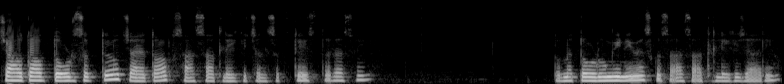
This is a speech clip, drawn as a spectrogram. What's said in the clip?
चाहो तो आप तोड़ सकते हो, चाहे तो आप साथ साथ लेके चल सकते हो इस तरह से। तो मैं तोड़ूँगी नहीं, मैं इसको साथ साथ लेके जा रही हूँ।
